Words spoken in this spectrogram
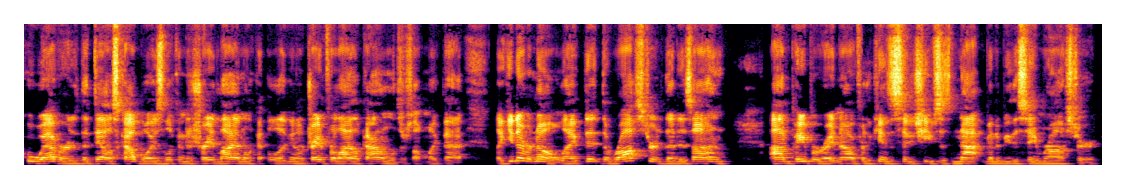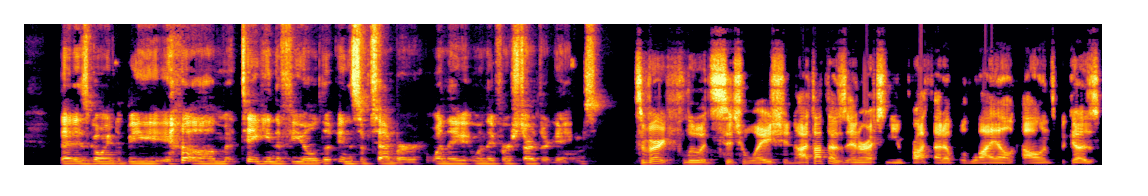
whoever the Dallas Cowboys looking to trade Lionel, you know, trade for La'el Collins or something like that. Like you never know. Like the, the roster that is on on paper right now for the Kansas City Chiefs is not going to be the same roster that is going to be um, taking the field in September when they when they first start their games. It's a very fluid situation. I thought that was interesting. You brought that up with La'el Collins because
